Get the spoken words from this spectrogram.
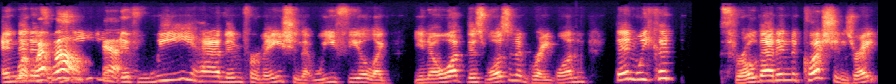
And then well, if, well, we, yeah. if we have information that we feel like, you know what, this wasn't a great one, then we could throw that into questions, right?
